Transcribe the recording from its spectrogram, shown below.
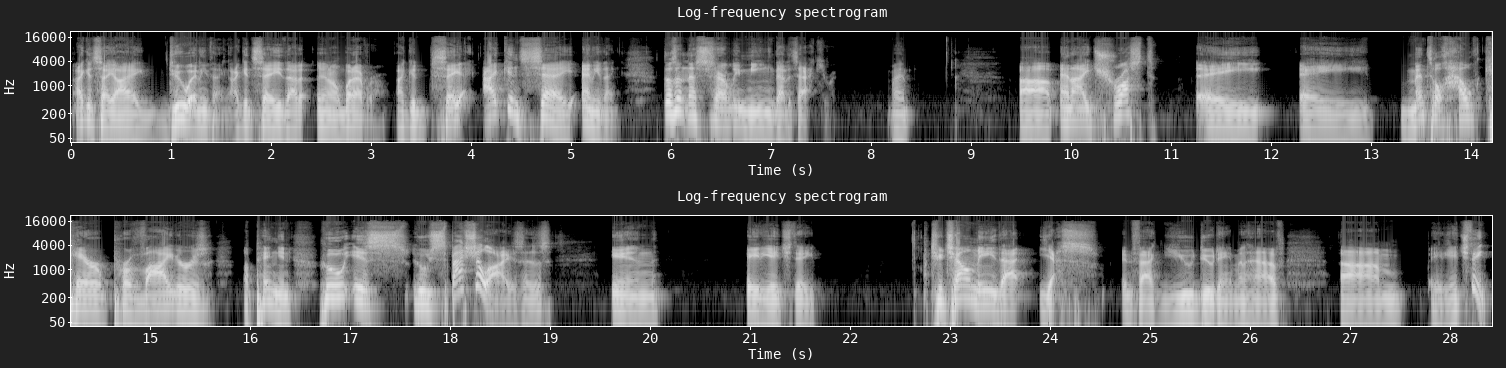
I could say I do anything. I could say that you know whatever. I could say I can say anything. Doesn't necessarily mean that it's accurate, right? Uh, and I trust a a mental health care provider's opinion who is who specializes in ADHD to tell me that yes, in fact, you do, Damon, have um, ADHD.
